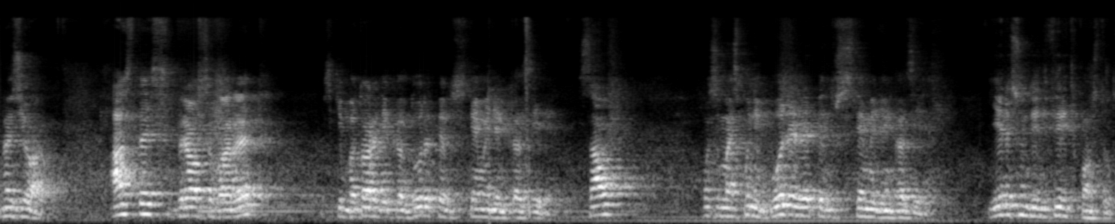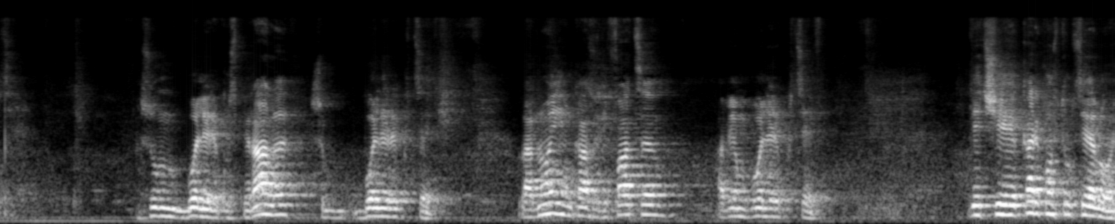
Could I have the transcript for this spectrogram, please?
Bună ziua! Astăzi vreau să vă arăt schimbătoare de căldură pentru sisteme de încălzire sau, cum se mai spune, boilere pentru sisteme de încălzire. Ele sunt de diferite construcții. Sunt boilere cu spirală și boilere cu țevi. La noi, în cazul de față, avem boilere cu țevi. Deci, care e construcția lor?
